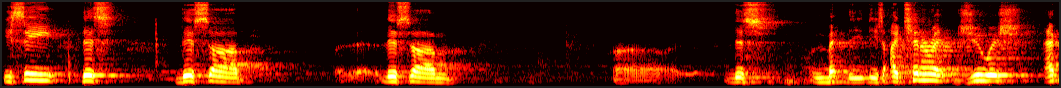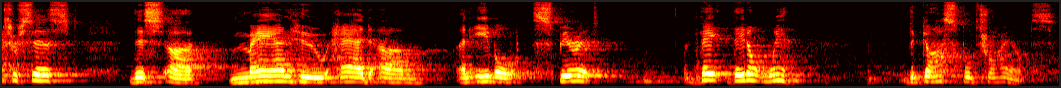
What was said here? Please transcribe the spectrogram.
You see, this, this, uh, this, um, uh, this, these itinerant Jewish exorcists, this uh, man who had um, an evil spirit, they, they don't win the gospel triumphs.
